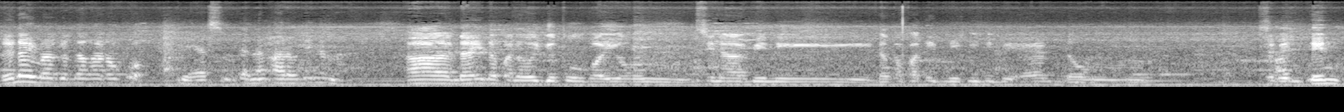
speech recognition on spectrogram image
Nanay, magandang araw po. Yes, magandang araw din naman. Ah, dahil napanood niyo po ba yung sinabi ni ng kapatid ni PBBM noong 17?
